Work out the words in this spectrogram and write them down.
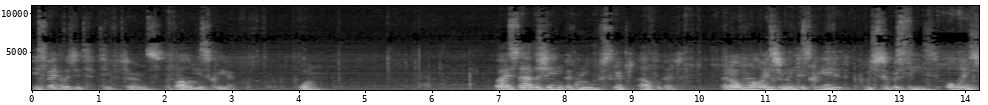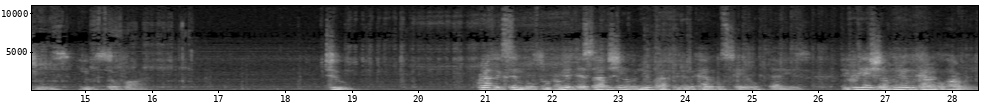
In speculative terms, the following is clear. 1. By establishing a groove script alphabet, an overall instrument is created which supersedes all instruments used so far. 2. Graphic symbols will permit the establishing of a new graphic and mechanical scale, that is, the creation of a new mechanical harmony,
